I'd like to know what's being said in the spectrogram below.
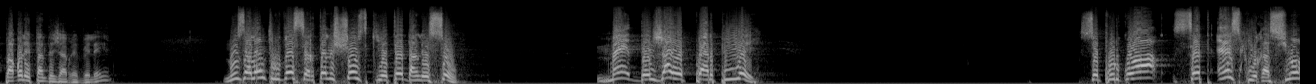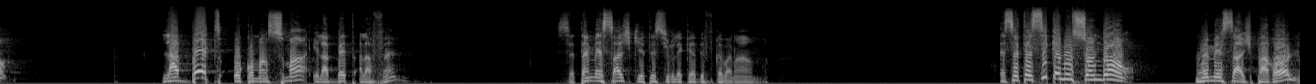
parole étant déjà révélée, nous allons trouver certaines choses qui étaient dans le sceau, mais déjà éparpillées. C'est pourquoi cette inspiration la bête au commencement et la bête à la fin, c'est un message qui était sur les cœurs de Frère Branham. Et c'est ainsi que nous sondons le message parole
